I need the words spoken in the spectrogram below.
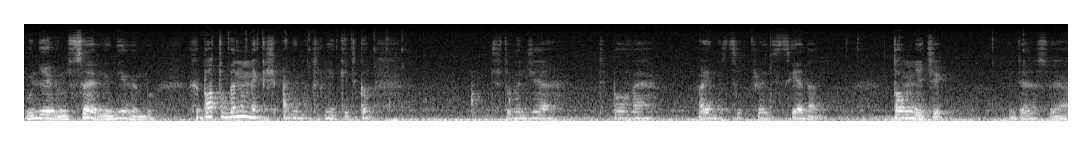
Bo nie wiem, serio, nie wiem, bo chyba to będą jakieś animatroniki, tylko to będzie typowe Final Fantasy 1? To mnie ci interesuje.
